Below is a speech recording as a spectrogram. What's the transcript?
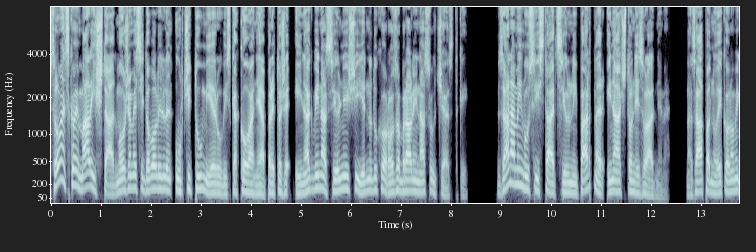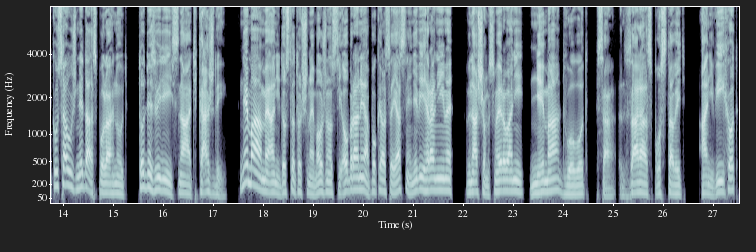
Slovensko je malý štát, môžeme si dovoliť len určitú mieru vyskakovania, pretože inak by nás silnejší jednoducho rozobrali na súčiastky. Za nami musí stáť silný partner, ináč to nezvládneme. Na západnú ekonomiku sa už nedá spolahnúť, to dnes vidí snáď každý. Nemáme ani dostatočné možnosti obrany a pokiaľ sa jasne nevyhraníme v našom smerovaní, nemá dôvod sa za nás postaviť ani východ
